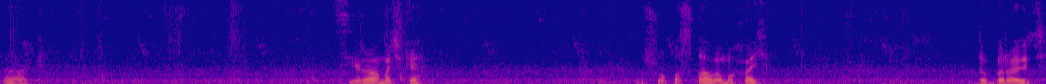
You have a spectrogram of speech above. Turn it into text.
Так. Ці рамочки. Ну що, поставимо, хай добирають.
